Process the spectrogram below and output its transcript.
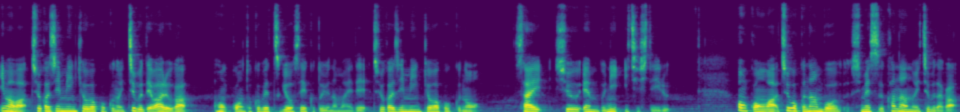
今は中華人民共和国の一部ではあるが香港特別行政区という名前で中華人民共和国の最終演部に位置している。香港は中国南部を示すカナンの一部だが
